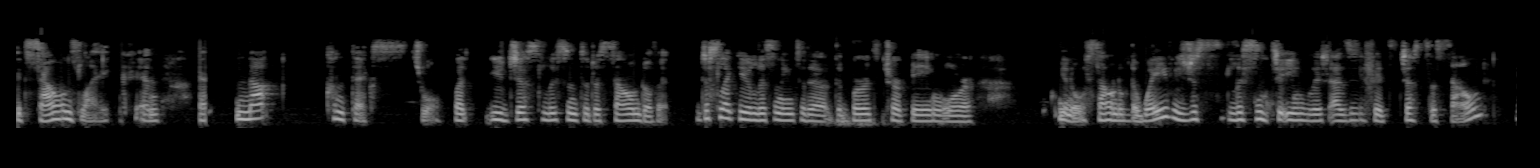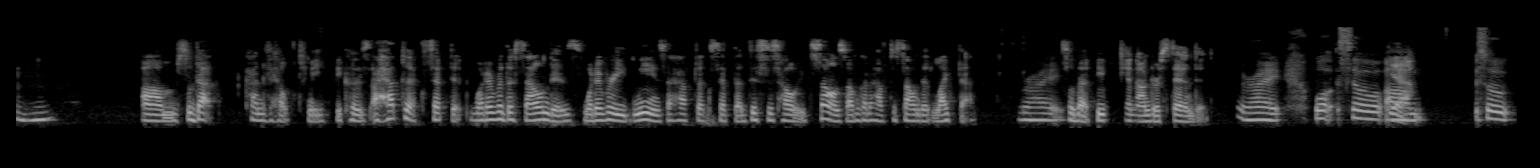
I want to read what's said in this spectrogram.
it sounds like, and, and not contextual, but you just listen to the sound of it. Just like you're listening to the, the birds chirping or, you know, sound of the wave, you just listen to English as if it's just a sound. Mm-hmm. Um, so that kind of helped me because I had to accept it. Whatever the sound is, whatever it means, I have to accept that this is how it sounds. So I'm going to have to sound it like that. Right. So that people can understand it. Right. Well, so, um, yeah. so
